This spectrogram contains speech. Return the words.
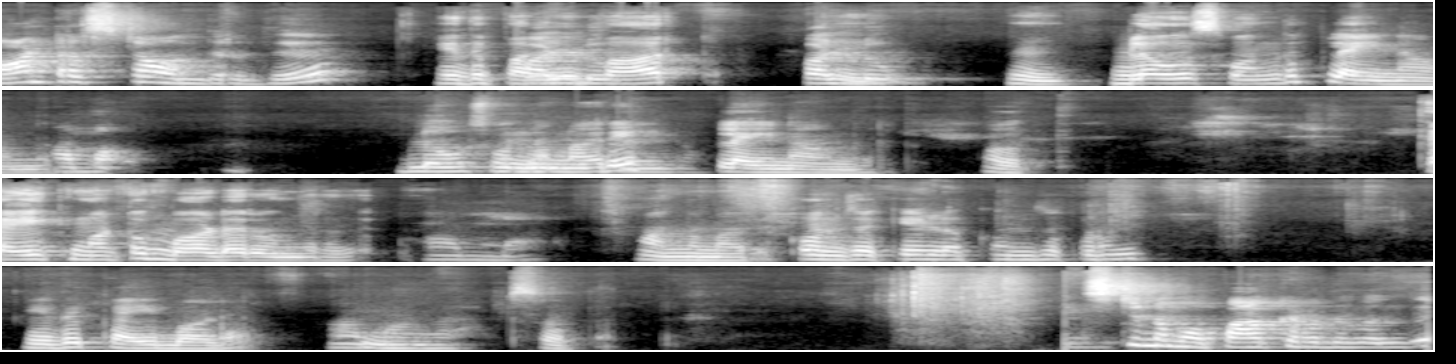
கான்ட்ராஸ்டா வந்துடுது இது பல்லு. பார்ட் பல்லு. பிளவுஸ் வந்து பிளைனா ஆமா. பிளவுஸ் வந்து மாதிரி பிளைனா வந்துருக்கு ஓகே கைக்கு மட்டும் பார்டர் வந்துருது. ஆமா. அந்த மாதிரி. கொஞ்சம் கீழே கொஞ்சம் கொடுங்க இது கை பார்டர் ஆமாங்க. சூப்பர். நெக்ஸ்ட் நம்ம பார்க்கிறது வந்து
